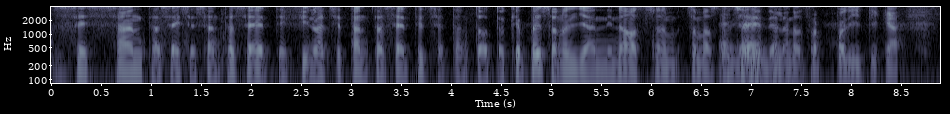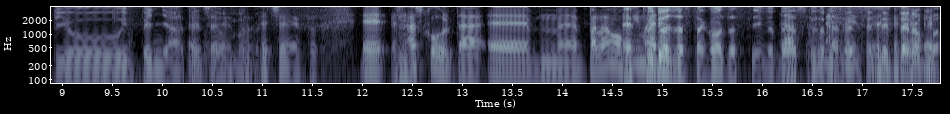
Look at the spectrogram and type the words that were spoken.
66, 67 fino al 77 e 78, che poi sono gli anni nostri, insomma, sono Eh, gli certo. anni della nostra politica più impegnata, Eh, insomma. certo, eh, certo. Eh, s- ascolta, ehm, parlavamo È prima... curiosa sta cosa, Steve, però scusami se ti interrompo,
